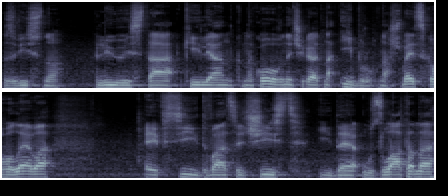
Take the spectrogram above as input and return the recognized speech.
звісно, Льюіс та Кіліан. На кого вони чекають? На Ібру, на шведського лева. FC 26 іде у Златана.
